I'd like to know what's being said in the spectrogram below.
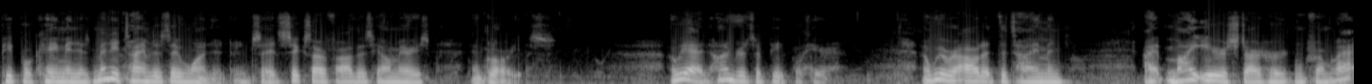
people came in as many times as they wanted and said six Our Fathers, Hail Marys, and Glorious. And we had hundreds of people here. And we were out at the time, and I, my ears start hurting from la-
